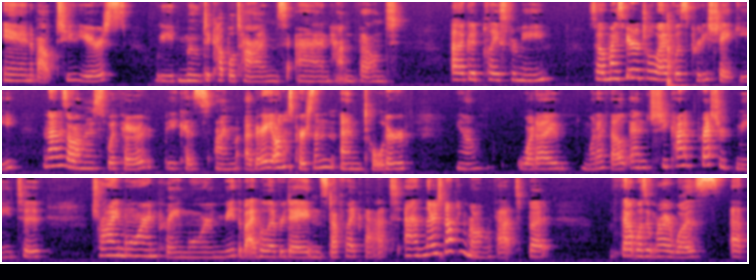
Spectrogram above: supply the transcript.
in about two years. We'd moved a couple times and hadn't found a good place for me. So my spiritual life was pretty shaky. And I was honest with her because I'm a very honest person and told her, you know, what I what I felt and she kind of pressured me to try more and pray more and read the Bible every day and stuff like that. And there's nothing wrong with that, but that wasn't where I was at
